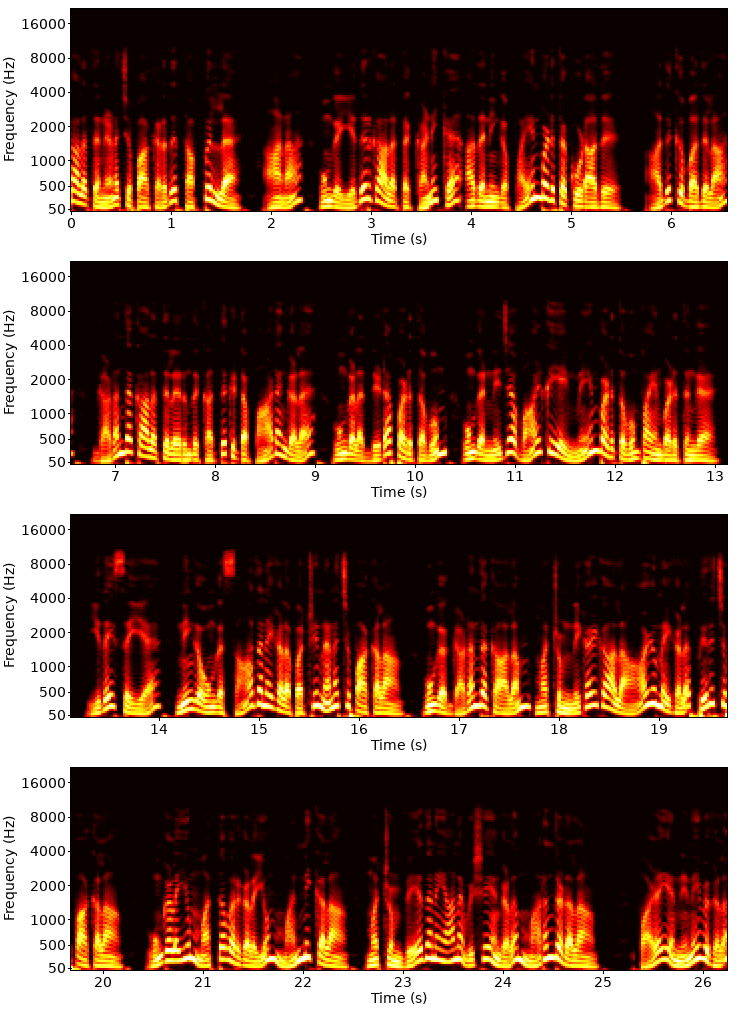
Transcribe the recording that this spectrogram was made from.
காலத்தை நினைச்சு பார்க்கறது தப்பில்ல. ஆனா உங்க எதிர்காலத்தை கணிக்க அதை நீங்க பயன்படுத்தக்கூடாது அதுக்கு பதிலா கடந்த காலத்திலிருந்து கத்துக்கிட்ட பாடங்களை உங்களை திடப்படுத்தவும் உங்க நிஜ வாழ்க்கையை மேம்படுத்தவும் பயன்படுத்துங்க. இதை செய்ய நீங்க உங்க சாதனைகளை பற்றி நினைச்சு பார்க்கலாம் உங்க கடந்த காலம் மற்றும் நிகழ்கால ஆளுமைகளை பிரிச்சு பார்க்கலாம் உங்களையும் மத்தவர்களையும் மன்னிக்கலாம் மற்றும் வேதனையான விஷயங்களை மறந்துடலாம். பழைய நினைவுகளை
